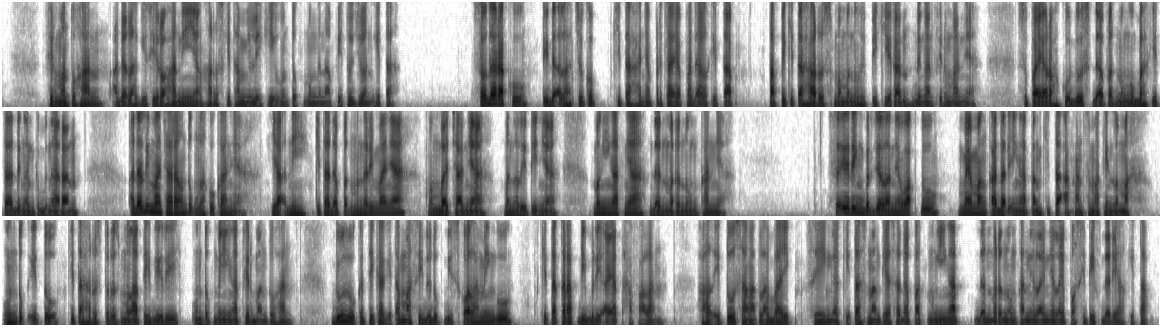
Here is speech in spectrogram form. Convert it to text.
Firman Tuhan adalah gizi rohani yang harus kita miliki untuk menggenapi tujuan kita. Saudaraku, tidaklah cukup kita hanya percaya pada Alkitab, tapi kita harus memenuhi pikiran dengan firman-Nya, supaya Roh Kudus dapat mengubah kita dengan kebenaran. Ada lima cara untuk melakukannya, yakni kita dapat menerimanya, membacanya, menelitinya, mengingatnya, dan merenungkannya. Seiring berjalannya waktu, memang kadar ingatan kita akan semakin lemah. Untuk itu, kita harus terus melatih diri untuk mengingat firman Tuhan. Dulu ketika kita masih duduk di sekolah minggu, kita kerap diberi ayat hafalan. Hal itu sangatlah baik sehingga kita senantiasa dapat mengingat dan merenungkan nilai-nilai positif dari Alkitab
